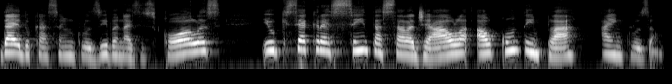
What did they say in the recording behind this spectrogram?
da educação inclusiva nas escolas e o que se acrescenta à sala de aula ao contemplar a inclusão?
